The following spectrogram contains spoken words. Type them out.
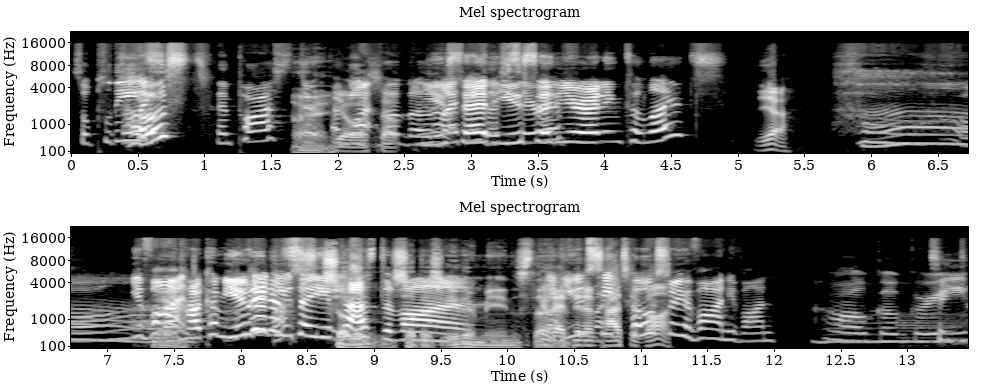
So please, Toast. imposter. Alright. Yo, mean, what's up? the- the- You said you said you're running to lights. Yeah. Oh. Yvonne, How come you who did didn't you say you so, passed th- so this either means Because I that Did you didn't see pass Toast Yvonne. or Yvonne? Yvonne. Oh, good See, grief.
